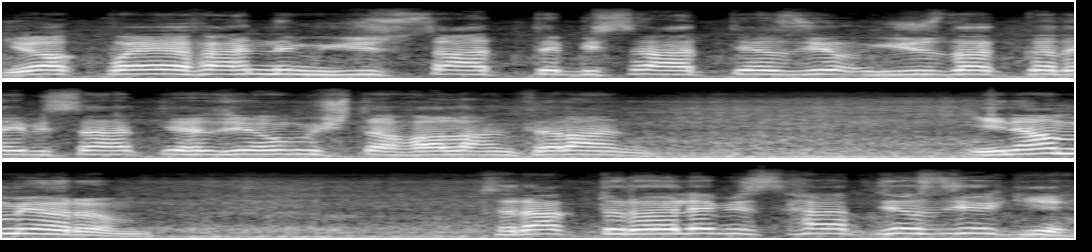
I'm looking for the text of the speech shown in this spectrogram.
Yok be efendim 100 saatte bir saat yazıyor, 100 dakikada bir saat yazıyormuş da falan filan. İnanmıyorum. Traktör öyle bir saat yazıyor ki.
